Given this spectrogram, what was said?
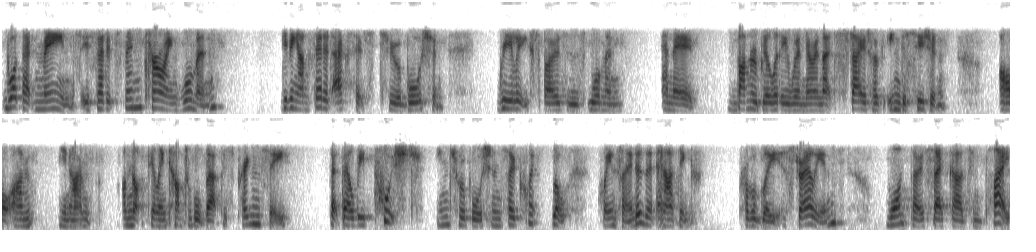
what that means is that it's then throwing women, giving unfettered access to abortion, really exposes women and their vulnerability when they're in that state of indecision. Oh, I'm, you know, I'm, I'm not feeling comfortable about this pregnancy. That they'll be pushed into abortion. So, well, Queenslanders and I think probably Australians want those safeguards in place.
